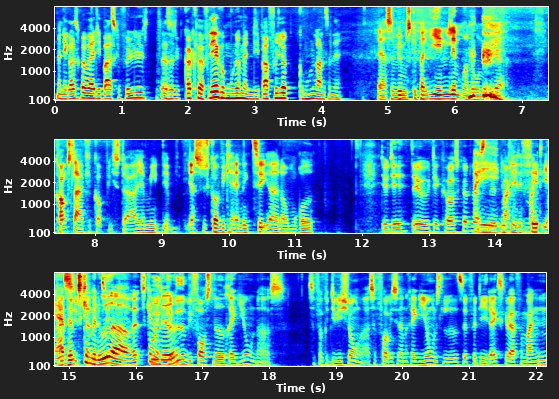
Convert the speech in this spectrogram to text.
Men det kan også godt være, at de bare skal følge... Altså, det kan godt være flere kommuner, men de bare følger kommunegrænserne. Ja, så vi måske bare lige indlemmer nogle flere. Kongslejr kan godt blive større. Jeg, men, jeg, jeg synes godt, vi kan annektere et område. det er jo det. Det, er jo, det kan også godt være Ej, sådan et nu bliver det fedt. Ja, hvem skal man ud og hvem skal Gud, man kan ned? vide, om vi får sådan noget regioner også. Så får vi divisioner, og så får vi sådan en regionsledelse, fordi der ikke skal være for mange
